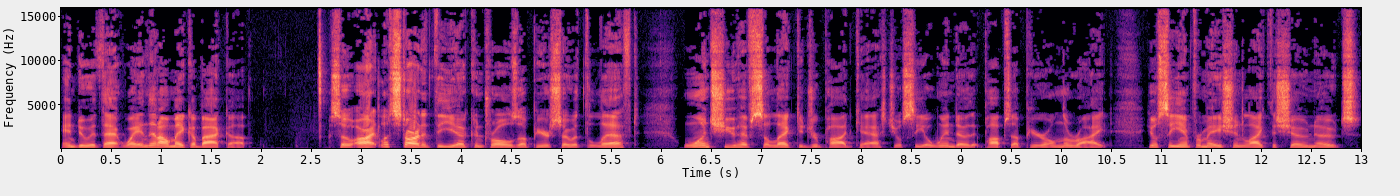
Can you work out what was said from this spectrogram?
and do it that way. And then I'll make a backup. So, all right, let's start at the uh, controls up here. So, at the left, once you have selected your podcast, you'll see a window that pops up here on the right. You'll see information like the show notes,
